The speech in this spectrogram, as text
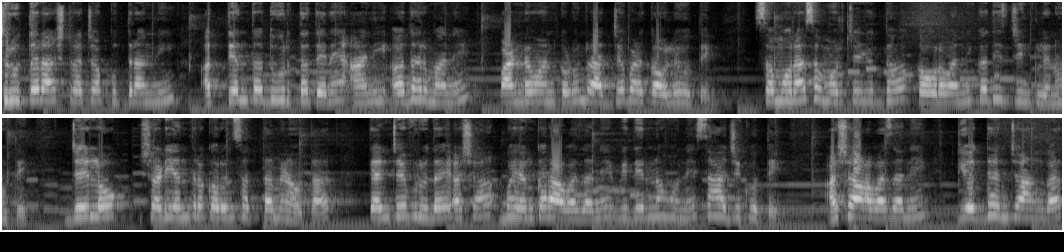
धृतराष्ट्राच्या पुत्रांनी अत्यंत धूर्ततेने आणि अधर्माने पांडवांकडून राज्य बळकावले होते. समोरासमोरचे युद्ध कौरवांनी कधीच जिंकले नव्हते. जे लोक षडयंत्र करून सत्ता मिळवतात त्यांचे हृदय अशा भयंकर आवाजाने विदीर्ण होणे साहजिक होते. अशा आवाजाने योद्ध्यांच्या अंगात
